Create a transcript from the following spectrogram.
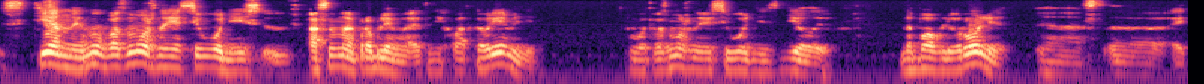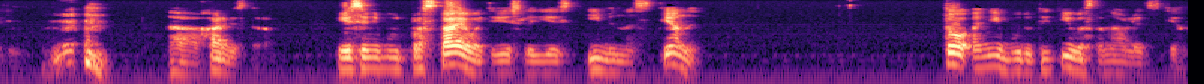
Стены, ну, возможно, я сегодня, основная проблема это нехватка времени. Вот, возможно, я сегодня сделаю, добавлю роли э, с э, этим э, харвестера. Если они будут простаивать, если есть именно стены, то они будут идти восстанавливать стены.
